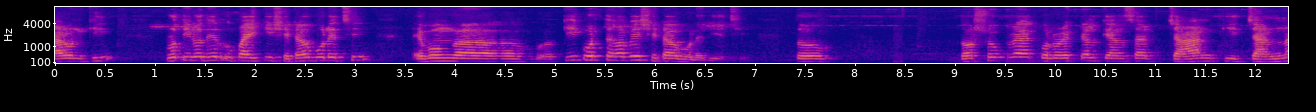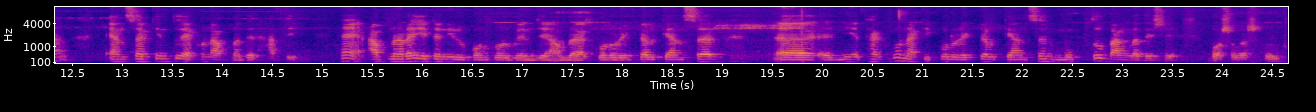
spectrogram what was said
কারণ কি, প্রতিরোধের উপায় কি সেটাও বলেছি। এবং কি করতে হবে সেটাও বলে দিয়েছি। তো দর্শকরা কোলোরেক্টাল ক্যান্সার চান কি চান না অ্যান্সার কিন্তু এখন আপনাদের হাতেই। হ্যাঁ আপনারাই এটা নিরূপণ করবেন যে আমরা কোলোরেক্টাল ক্যান্সার নিয়ে থাকব নাকি কোলোরেক্টাল ক্যান্সার মুক্ত বাংলাদেশে বসবাস করব।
